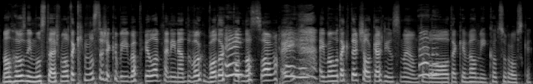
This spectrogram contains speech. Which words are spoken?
Mal hrozný mustáž, mal taký mustáž, ako by iba prilepený na dvoch bodoch pod nosom, hej. A iba mu tak trčal každým smejom. To bolo také veľmi kocurovské.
